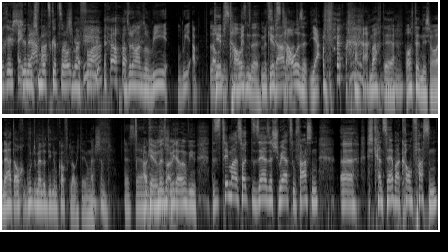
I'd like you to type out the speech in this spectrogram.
Richtig in den Schmutz war- gezogen. Stell dir mal vor, als würde man so re, re-uploaden. Gibt's Tausende. Mit, mit Gibt's. Tausende. Ja. Macht er. Braucht er nicht, Mann. Der hat auch gute Melodien im Kopf, glaube ich, der Junge. Das stimmt. Okay, wir müssen mal wieder irgendwie. Das Thema ist heute sehr, sehr schwer zu fassen. Äh, ich kann es selber kaum fassen.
